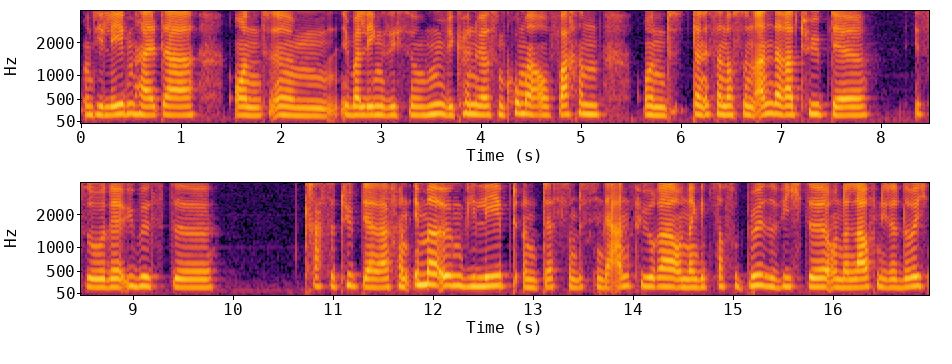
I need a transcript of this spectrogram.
und die leben halt da und ähm, überlegen sich so, hm, wie können wir aus dem Koma aufwachen? Und dann ist da noch so ein anderer Typ, der ist so der übelste krasse Typ, der da schon immer irgendwie lebt und das ist so ein bisschen der Anführer und dann gibt's noch so Bösewichte und dann laufen die da durch.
